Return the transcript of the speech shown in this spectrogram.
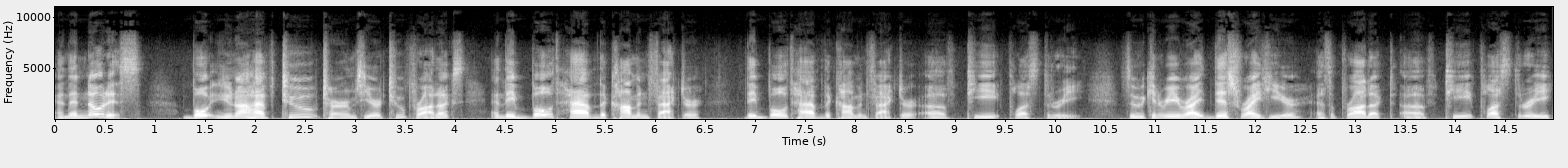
And then notice, both, you now have two terms here, two products, and they both have the common factor they both have the common factor of t plus 3. So we can rewrite this right here as a product of t plus 3.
